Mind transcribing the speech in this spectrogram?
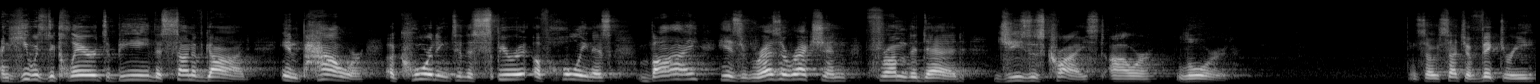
and he was declared to be the son of God in power according to the spirit of holiness by his resurrection from the dead, Jesus Christ our Lord. And so, such a victory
